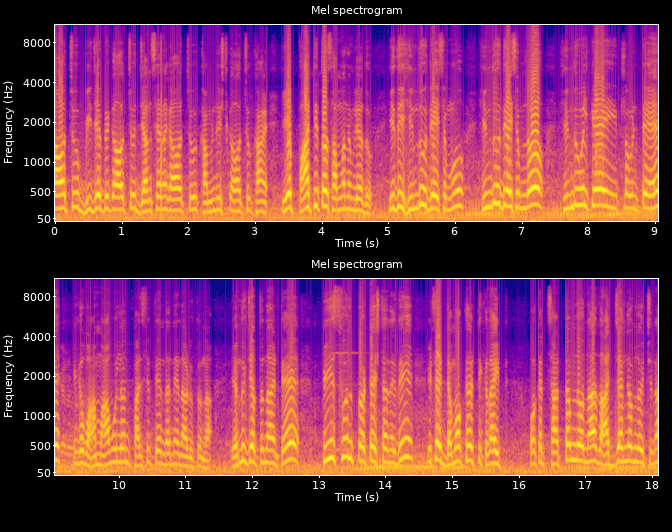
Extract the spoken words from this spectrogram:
కావచ్చు బీజేపీ కావచ్చు జనసేన కావచ్చు కమ్యూనిస్ట్ కావచ్చు ఏ పార్టీతో సంబంధం లేదు. ఇది హిందూ దేశము. హిందూ దేశంలో హిందువులకే ఇట్లా ఉంటే ఇంకా మామూలుని మామూలు పరిస్థితి ఏందని నేను అడుగుతున్నా. ఎందుకు చెప్తున్నా అంటే పీస్ఫుల్ ప్రొటెస్ట్ అనేది ఇట్స్ ఏ డెమోక్రటిక్ రైట్. ఒక చట్టంలోన రాజ్యాంగంలో వచ్చిన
